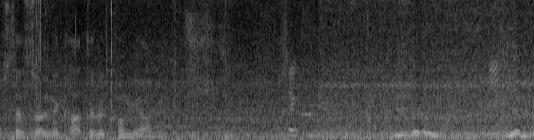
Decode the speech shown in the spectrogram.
Glaubst du, der soll eine Karte bekommen? Ja, ne? Lieber und Jemmer.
